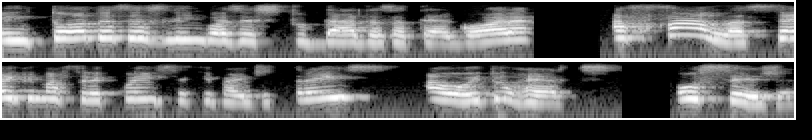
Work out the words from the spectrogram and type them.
Em todas as línguas estudadas até agora, a fala segue uma frequência que vai de 3 a 8 Hz, ou seja,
